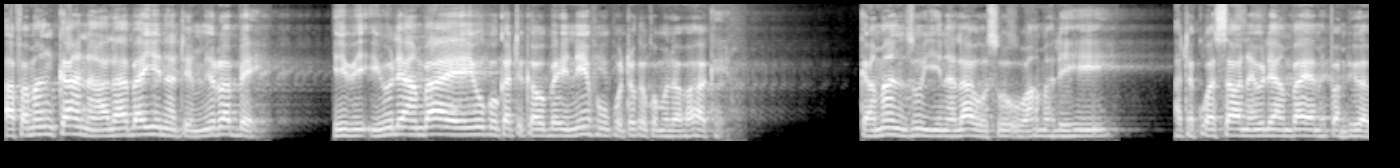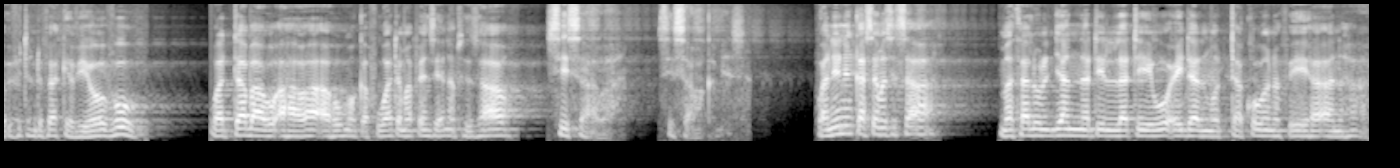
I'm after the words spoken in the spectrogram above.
afaman kana ala bayinati min rabbi. Hivi yule ambaye yuko katika ubainifu kutoka kwa mula wake kama nzuyina lahu suu amalihi atakuwa sawa na yule ambaye amepambiwa vitendo vyake viovu? Watabau ahwaahum wakafuata mapenzi ya nafsi zao? Si sawa si sawa kabisa. Kwa nini nikasema si sawa? Mathalul jannati allati wu'ida almuttaquna fiha anhar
